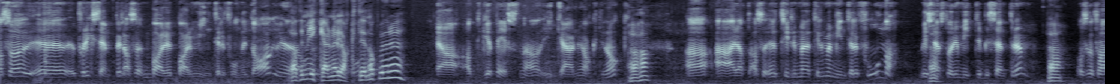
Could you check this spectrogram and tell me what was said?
Altså, eh, for eksempel, altså, bare, bare min telefon i dag At de ikke er nøyaktige nok, mener du? Ja, at GPS-ene ikke er nøyaktig nok. Jaha. eh, er at, altså, til og, med, til og med min telefon, da. Hvis jeg står i midt i sentrum Ja. og skal ta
